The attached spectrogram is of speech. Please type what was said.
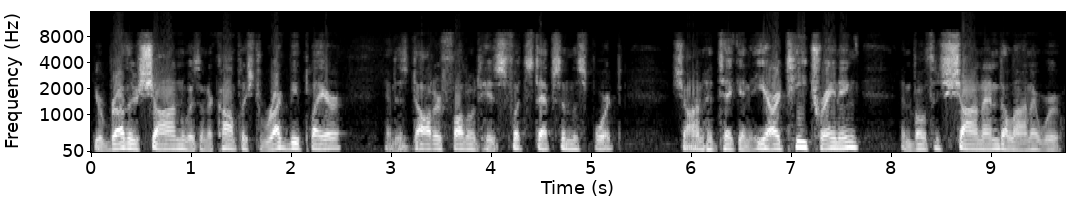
Your brother Sean was an accomplished rugby player, and his daughter followed his footsteps in the sport. Sean had taken ERT training, and both Sean and Alanna were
